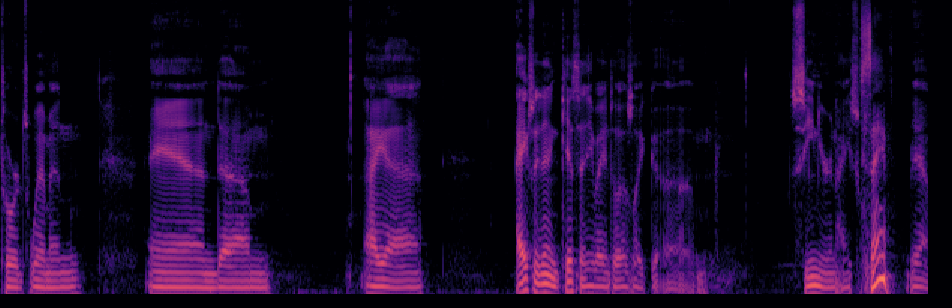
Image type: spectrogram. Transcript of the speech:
towards women, and um, I uh, I actually didn't kiss anybody until I was like um, senior in high school. Same Yeah,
